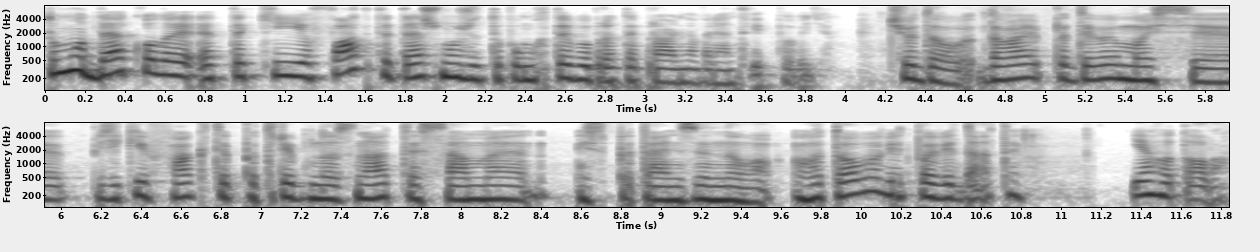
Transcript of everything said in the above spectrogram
Тому деколи е, такі факти теж можуть допомогти вибрати правильний варіант відповіді. Чудово, давай подивимося, які факти потрібно знати саме із питань ЗНО. Готова відповідати? Я готова.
